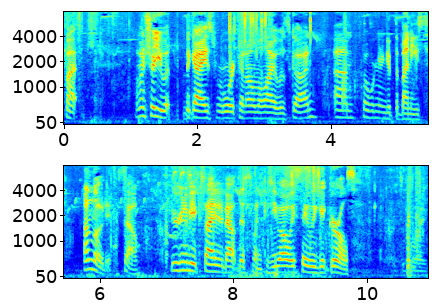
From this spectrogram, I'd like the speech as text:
But I'm going to show you what the guys were working on while I was gone. Um, but we're going to get the bunnies unloaded. So you're going to be excited about this one because you always say we get girls. It's a boy.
